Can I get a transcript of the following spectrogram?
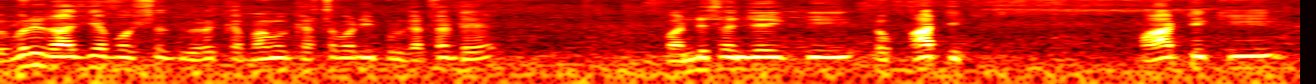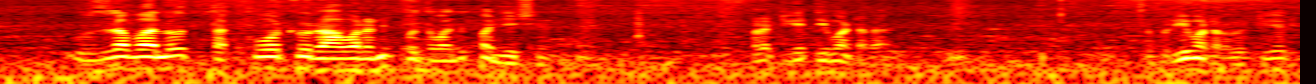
ఎవరి రాజకీయ భవిష్యత్తు వెనక మనం కష్టపడి ఇప్పుడు గట్లంటే బండి సంజయ్కి పార్టీకి పార్టీకి హుజరాబాద్లో తక్కువ ఓట్లు రావాలని కొంతమంది పనిచేసింది మన టికెట్ ఇవ్వమంటారా? ఇప్పుడు ఇవ్వమంటారు? టికెట్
